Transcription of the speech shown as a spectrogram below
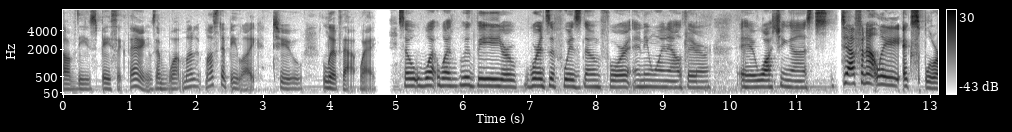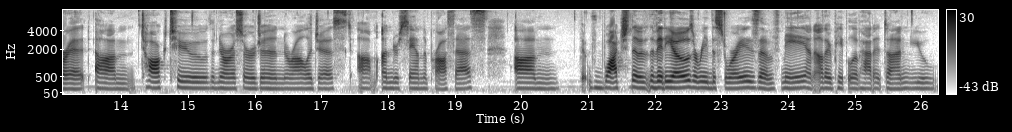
of these basic things. And what must it be like to live that way? So, what, what would be your words of wisdom for anyone out there? Uh, watching us? Definitely explore it. Um, talk to the neurosurgeon, neurologist, um, understand the process. Um, watch the, the videos or read the stories of me and other people who've had it done. You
